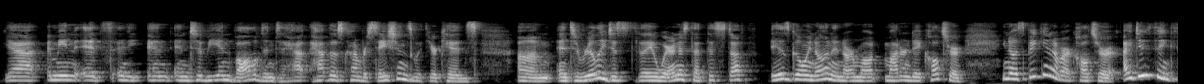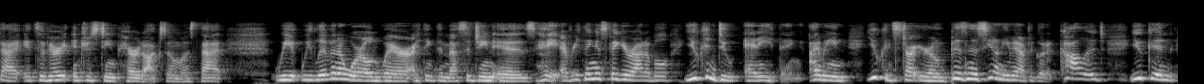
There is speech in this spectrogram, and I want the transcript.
Yeah, I mean, it's and and, and to be involved and to ha- have those conversations with your kids, um, and to really just the awareness that this stuff is going on in our mo- modern day culture. You know, speaking of our culture, I do think that it's a very interesting paradox almost that we we live in a world where I think the messaging is, hey, everything is figure outable. You can do anything. I mean, you can start your own business. You don't even have to go to college. You can.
